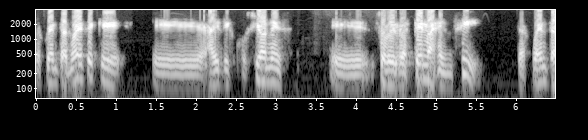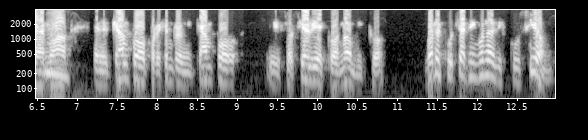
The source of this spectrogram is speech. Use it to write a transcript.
Se cuenta, no es de que eh, hay discusiones eh, sobre los temas en sí. ¿Te das cuenta? No, mm. en el campo, por ejemplo, en el campo eh, social y económico, vos no escuchas ninguna discusión.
